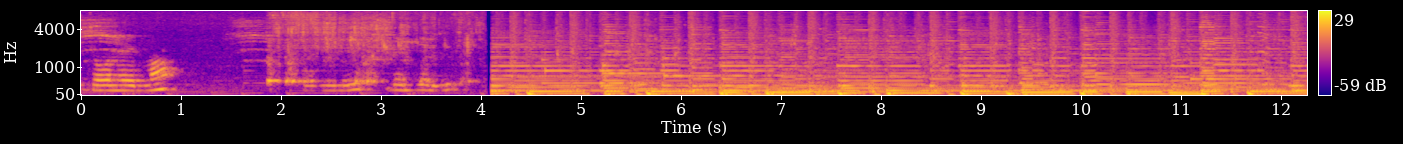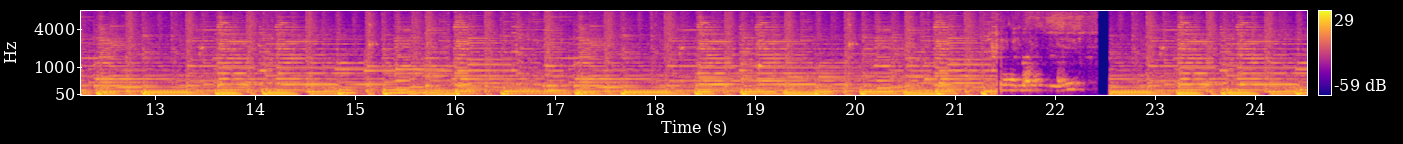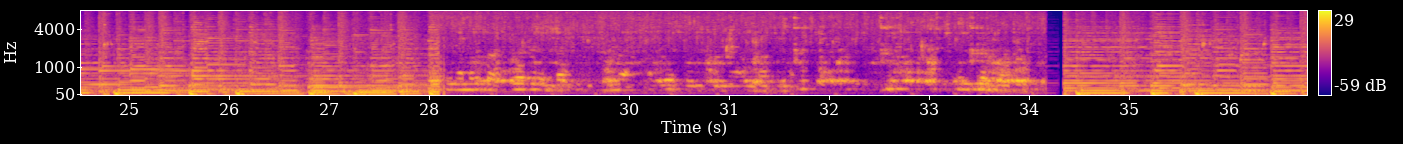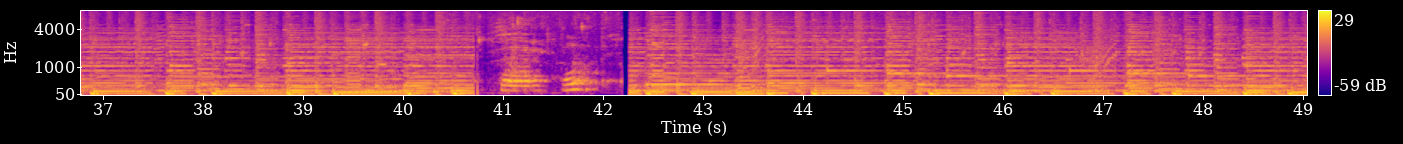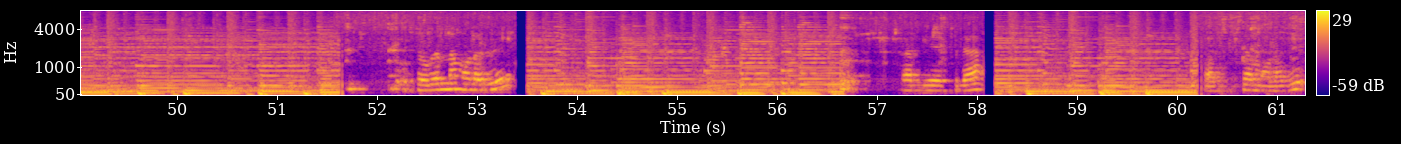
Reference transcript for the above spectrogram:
കുറച്ച് ചോന്ന് വരുമ്പോൾ ഉള്ളി വെല്ലുള്ളി ഉണ്ടാക്കുന്നത് എല്ലാം പാകം. ചുവന്ന മുളക് കറിവേപ്പില Là, tout ça m'enlever.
